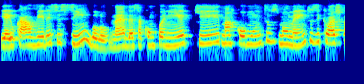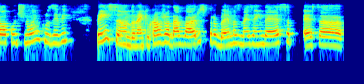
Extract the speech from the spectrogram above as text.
E aí o carro vira esse símbolo, né? Dessa companhia que marcou muitos momentos e que eu acho que ela continua, inclusive, pensando, né? Que o carro já dá vários problemas, mas ainda é essa essa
